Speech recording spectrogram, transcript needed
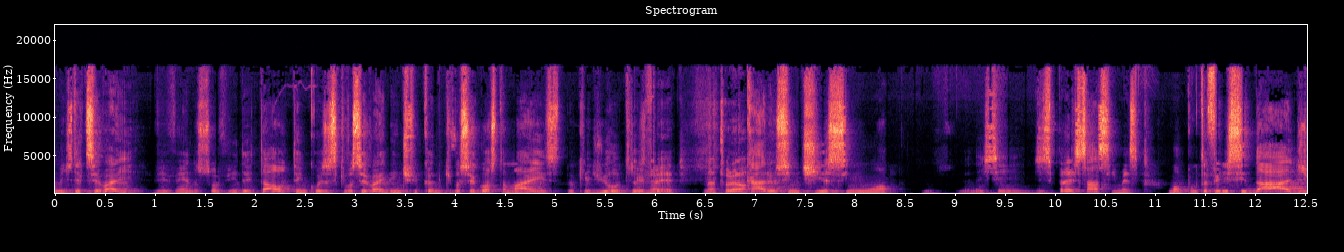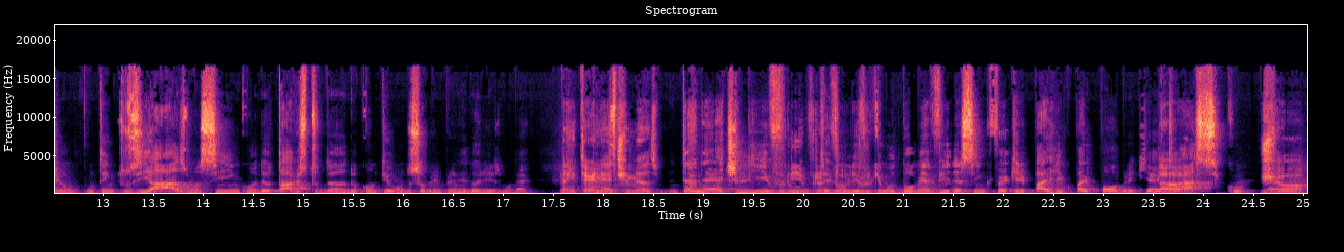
à medida que você vai vivendo a sua vida e tal, tem coisas que você vai identificando que você gosta mais do que de outras, né? Perfeito, natural. Cara, eu senti assim uma. Eu nem sei de expressar assim, mas uma puta felicidade, um puta entusiasmo assim, quando eu tava estudando conteúdo sobre empreendedorismo, né? Na internet mesmo. Internet, livro. Livro, Teve um tudo. livro que mudou minha vida, assim, que foi aquele Pai Rico, Pai Pobre, que é Da clássico, né? Show.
